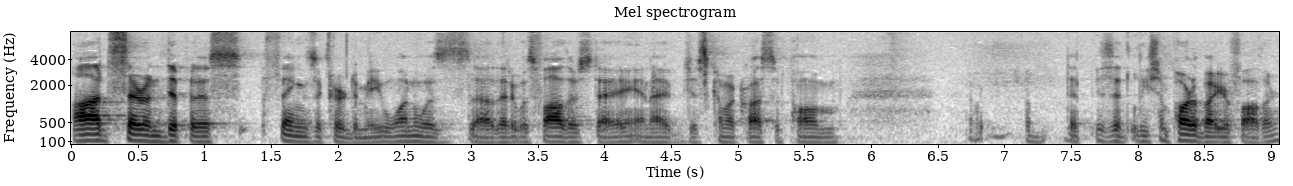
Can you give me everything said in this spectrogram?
odd serendipitous things occurred to me. One was uh, that it was Father's Day, and I just come across a poem that is at least in part about your father.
